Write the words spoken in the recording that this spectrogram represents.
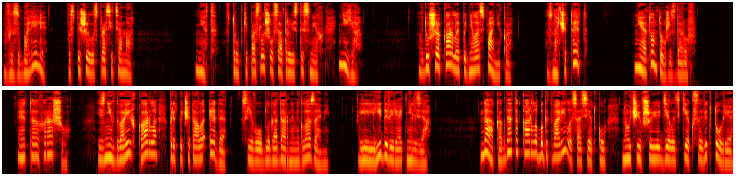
«Вы заболели?» — поспешила спросить она. «Нет», — в трубке послышался отрывистый смех, — «не я». В душе Карлы поднялась паника. «Значит, Эд?» «Нет, он тоже здоров». «Это хорошо». Из них двоих Карла предпочитала Эда с его благодарными глазами. Лили доверять нельзя. Да, когда-то Карла боготворила соседку, научившую ее делать кексы Виктория,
